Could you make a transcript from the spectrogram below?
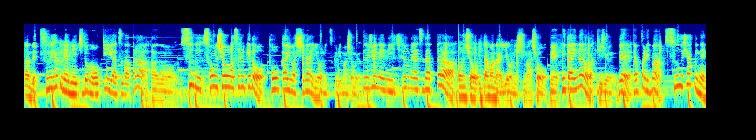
なんで、数百年に一度の大きいやつだったら、あの、すぐ損傷はするけど、倒壊はしないように作りましょうよ。数十年に一度のやつだったら、損傷、傷まないようにしましょうね。みたいなのが基準で、やっぱりまあ、数百年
